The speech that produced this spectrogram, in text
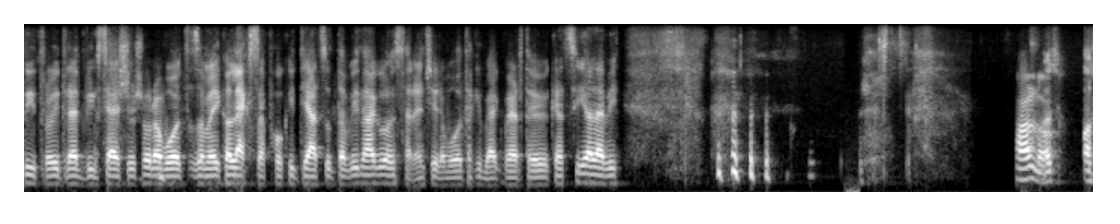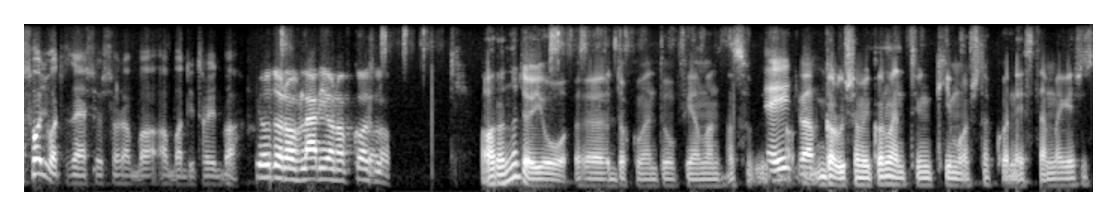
Detroit Red Wings első sora volt az, amelyik a legszebb hokit játszott a világon, szerencsére volt, aki megverte őket. Szia, Levi! Halló? Az, az hogy volt az első sor abba, abba a Detroitba? Jodorov, Larionov, Kozlov. Arra nagyon jó ö, dokumentumfilm van. Az, Így van. Galus, amikor mentünk ki most, akkor néztem meg, és ez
